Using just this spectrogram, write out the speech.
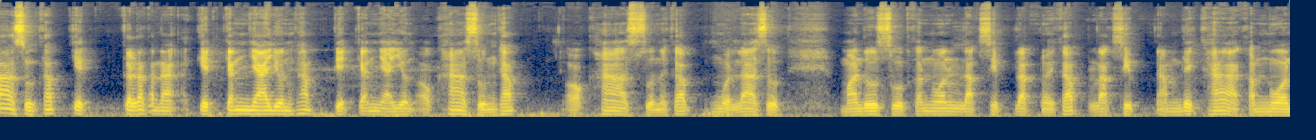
ล่าสุดครับ7กรกฎาคม7กันยายนครับ7กันยายนออก 50ครับออก50นะครับงวดล่าสุด มาดูสูตรคำนวณหลัก 10 หลักหน่วยครับ หลัก 10นำเลข5คำนวณ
